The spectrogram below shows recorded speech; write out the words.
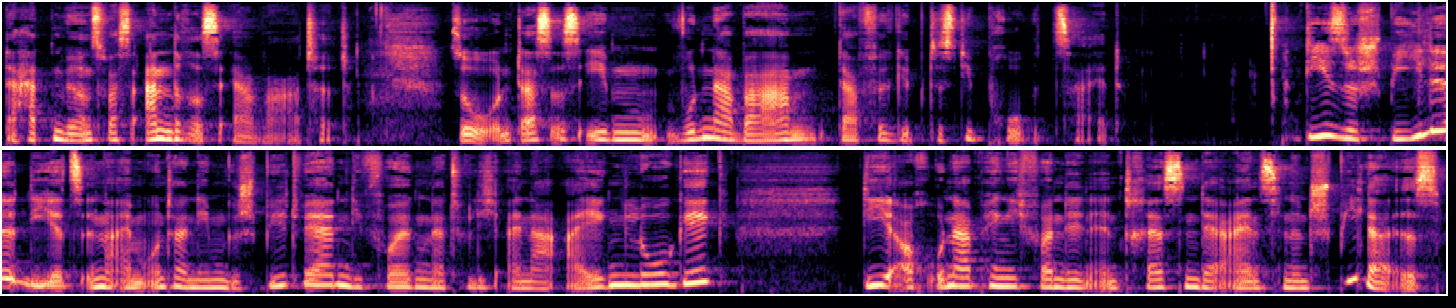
da hatten wir uns was anderes erwartet. So, und das ist eben wunderbar, dafür gibt es die Probezeit. Diese Spiele, die jetzt in einem Unternehmen gespielt werden, die folgen natürlich einer Eigenlogik, die auch unabhängig von den Interessen der einzelnen Spieler ist.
